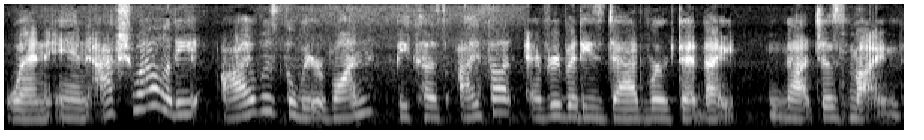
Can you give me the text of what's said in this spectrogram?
When in actuality, I was the weird one because I thought everybody's dad worked at night, not just mine.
